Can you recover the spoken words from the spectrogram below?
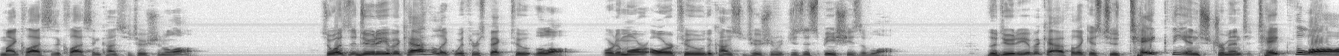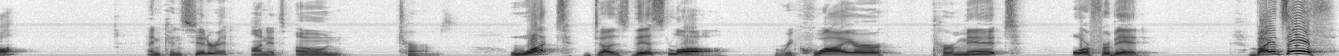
My class is a class in constitutional law. So what's the duty of a Catholic with respect to the law or to more, or to the Constitution, which is a species of law? The duty of a Catholic is to take the instrument, take the law, and consider it on its own terms. What does this law require permit, or forbid. By itself.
